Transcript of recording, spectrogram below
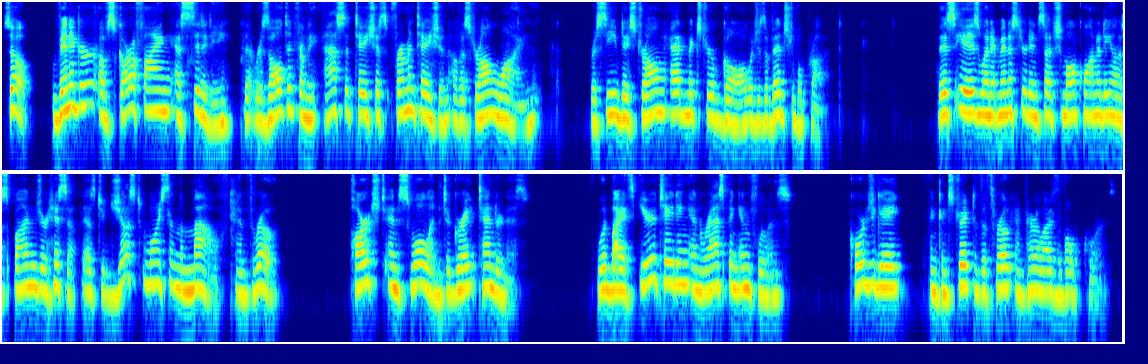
So, vinegar of scarifying acidity that resulted from the acetaceous fermentation of a strong wine received a strong admixture of gall, which is a vegetable product. This is when administered in such small quantity on a sponge or hyssop as to just moisten the mouth and throat, parched and swollen to great tenderness, would by its irritating and rasping influence corrugate and constrict the throat and paralyze the vocal cords.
